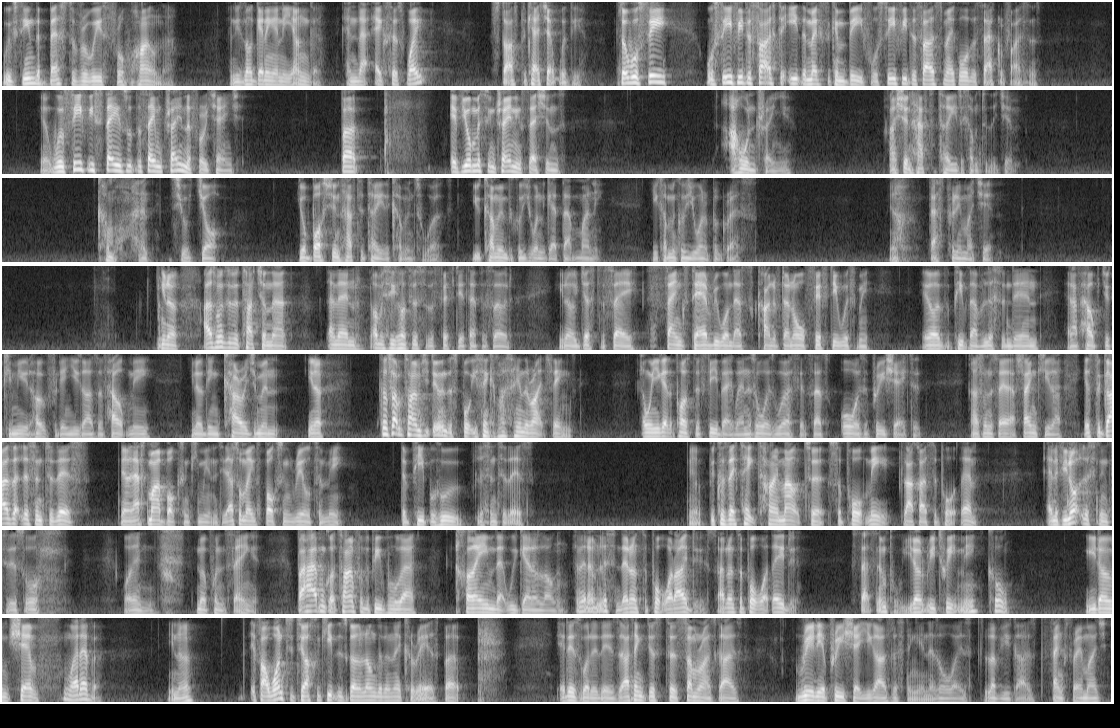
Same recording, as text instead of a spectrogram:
We've seen the best of Ruiz for a while now, and he's not getting any younger. And that excess weight starts to catch up with you. So we'll see. We'll see if he decides to eat the Mexican beef. We'll see if he decides to make all the sacrifices. You know, we'll see if he stays with the same trainer for a change. But if you're missing training sessions, I wouldn't train you. I shouldn't have to tell you to come to the gym. Come on, man. It's your job. Your boss shouldn't have to tell you to come into work. You come in because you want to get that money. You come in because you want to progress. You know, that's pretty much it. You know, I just wanted to touch on that. And then, obviously, because this is the 50th episode, you know, just to say thanks to everyone that's kind of done all 50 with me. You know, the people that have listened in and I've helped your commute, hopefully, and you guys have helped me. You know, the encouragement, you know, because sometimes you do in the sport, you think, am I saying the right things? And when you get the positive feedback, man, it's always worth it. So that's always appreciated. I just want to say that thank you. It's the guys that listen to this. You know, that's my boxing community. That's what makes boxing real to me. The people who listen to this. You know, because they take time out to support me like I support them. And if you're not listening to this, or well, then no point in saying it. But I haven't got time for the people that claim that we get along and they don't listen. They don't support what I do, so I don't support what they do. It's that simple. You don't retweet me, cool you don't share whatever. You know, if I wanted to, I could keep this going longer than their careers, but it is what it is. I think just to summarize, guys, really appreciate you guys listening in as always. Love you guys. Thanks very much.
